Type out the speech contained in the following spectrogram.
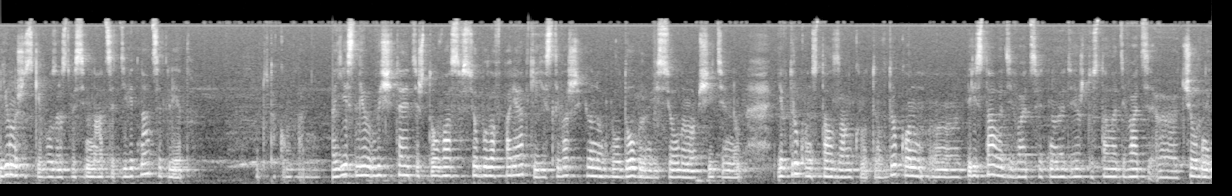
юношеский возраст 18-19 лет. Вот в таком плане. А если вы считаете, что у вас все было в порядке, если ваш ребенок был добрым, веселым, общительным, и вдруг он стал замкнутым, вдруг он э, перестал одевать цветную одежду, стал одевать э, черный,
